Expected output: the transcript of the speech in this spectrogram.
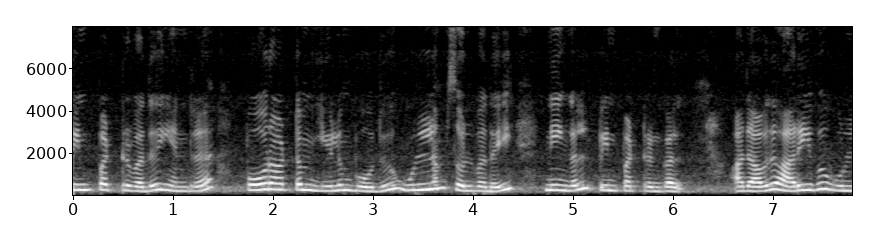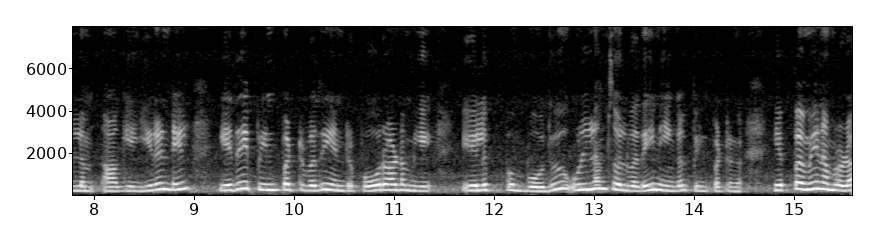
பின்பற்றுவது என்ற போராட்டம் எழும்போது உள்ளம் சொல்வதை நீங்கள் பின்பற்றுங்கள். அதாவது அறிவு உள்ளம் ஆகிய இரண்டில் எதை பின்பற்றுவது என்று போராடம் எ எழுப்பும்போது உள்ளம் சொல்வதை நீங்கள் பின்பற்றுங்கள். எப்பவுமே நம்மளோட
